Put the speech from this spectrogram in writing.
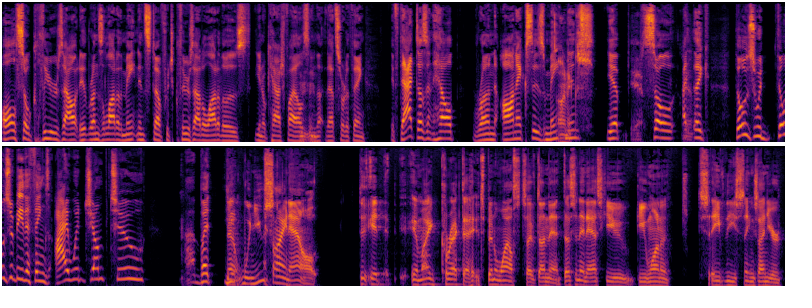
also clears out. It runs a lot of the maintenance stuff, which clears out a lot of those, you know, cache files mm-hmm. and th- that sort of thing. If that doesn't help, run Onyx's maintenance. Onyx. Yep. Yeah. So yeah. I, like those would those would be the things I would jump to. Uh, but now, you, when you sign out, it am I correct? It's been a while since I've done that. Doesn't it ask you? Do you want to save these things on your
